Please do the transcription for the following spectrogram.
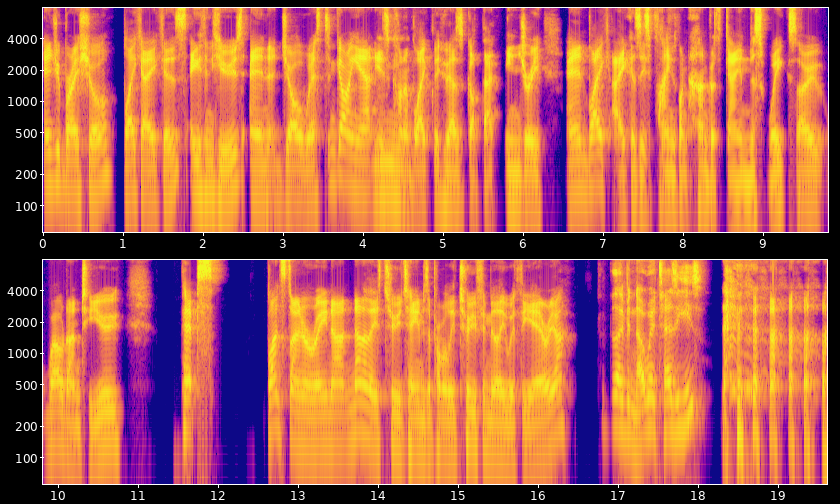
Andrew Brayshaw, Blake Acres, Ethan Hughes, and Joel Weston. Going out is Mm. Connor Blakely, who has got that injury. And Blake Acres is playing his 100th game this week. So well done to you. Peps, Blundstone Arena. None of these two teams are probably too familiar with the area. Do they even know where Tassie is?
